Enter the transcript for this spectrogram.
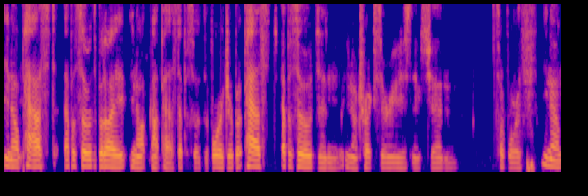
you know past episodes, but I you know not past episodes of Voyager, but past episodes in you know Trek series, Next Gen, and so forth. You know,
